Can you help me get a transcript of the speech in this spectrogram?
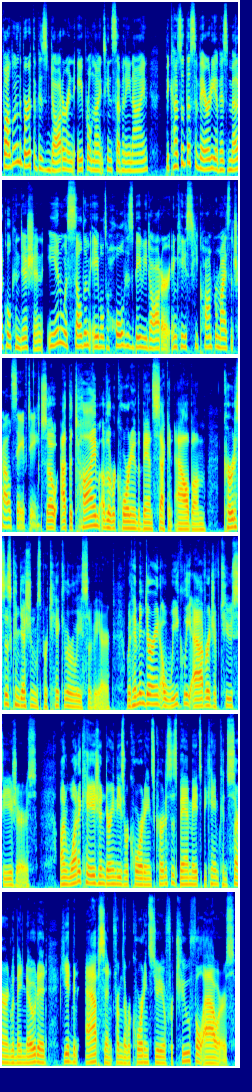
Following the birth of his daughter in April 1979, because of the severity of his medical condition, Ian was seldom able to hold his baby daughter in case he compromised the child's safety. So, at the time of the recording of the band's second album, Curtis's condition was particularly severe, with him enduring a weekly average of two seizures. On one occasion during these recordings, Curtis's bandmates became concerned when they noted he had been absent from the recording studio for two full hours.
